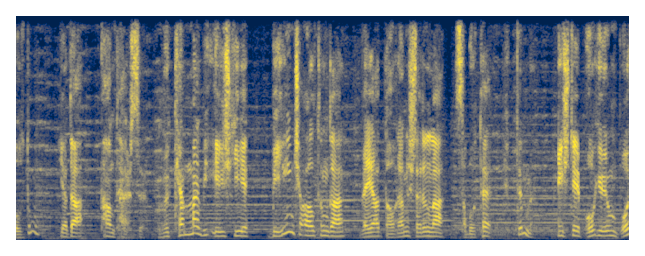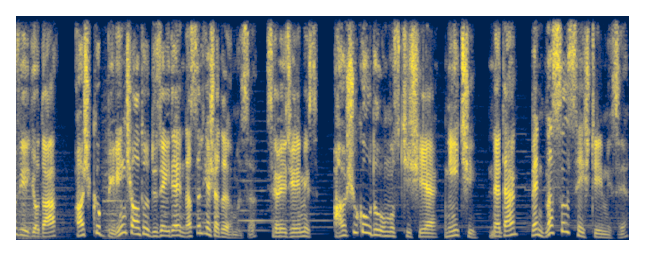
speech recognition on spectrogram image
oldu mu? Ya da tam tersi, mükemmel bir ilişkiyi bilinç altında veya davranışlarınla sabote ettin mi? İşte bugün bu videoda aşkı bilinçaltı düzeyde nasıl yaşadığımızı, seveceğimiz, aşık olduğumuz kişiye niçin, neden ve nasıl seçtiğimizi,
